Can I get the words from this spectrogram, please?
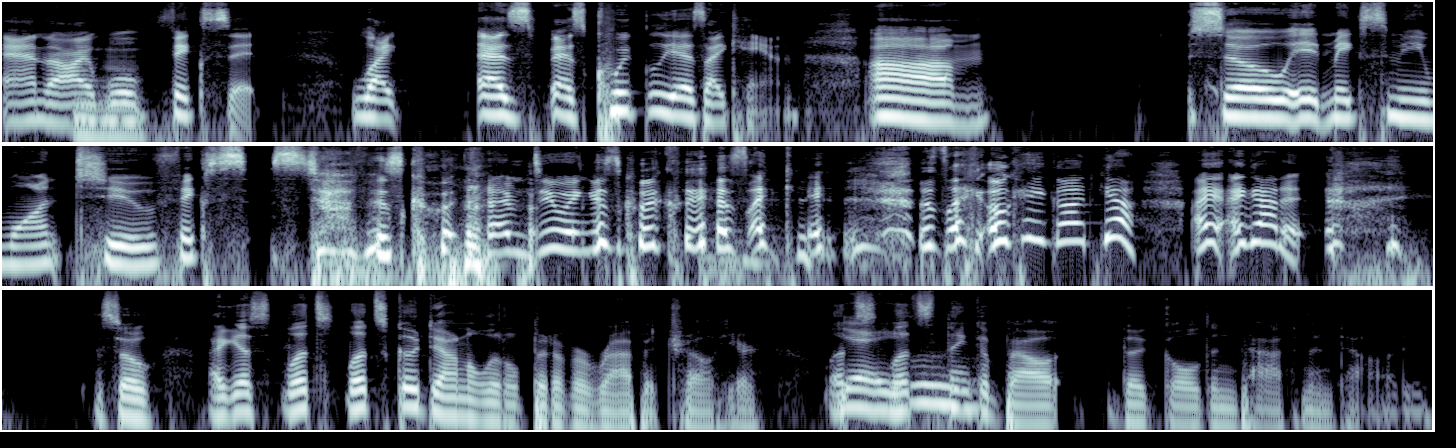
and I Mm-hmm. will fix it like as as quickly as I can. Um so it makes me want to fix stuff as quick I'm doing as quickly as I can. It's like, okay, God, yeah, I I got it. So I guess let's let's go down a little bit of a rabbit trail here. Let's Yay. let's think about the golden path mentality.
